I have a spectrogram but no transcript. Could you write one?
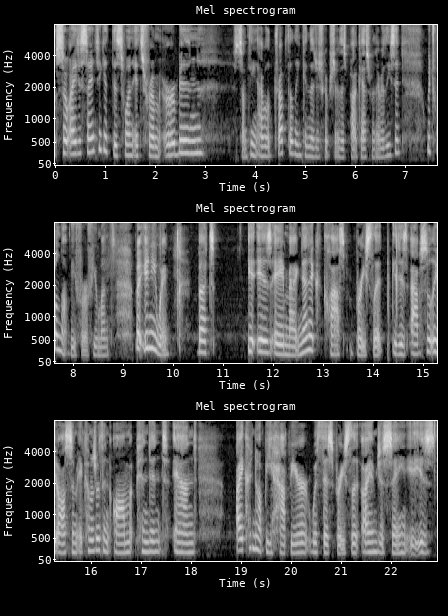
so I decided to get this one. It's from Urban something. I will drop the link in the description of this podcast when I release it, which will not be for a few months. But anyway, but it is a magnetic clasp bracelet. It is absolutely awesome. It comes with an Om pendant, and I could not be happier with this bracelet. I am just saying, it is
